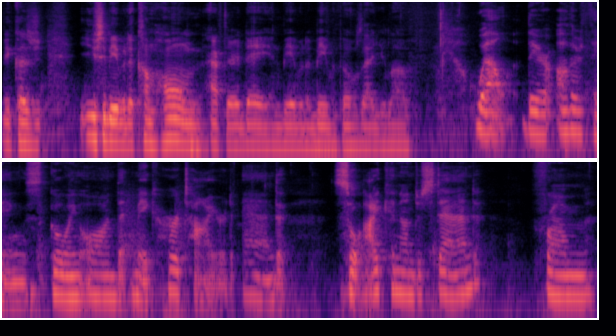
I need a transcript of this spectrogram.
because you should be able to come home after a day and be able to be with those that you love. Well, there are other things going on that make her tired. And so I can understand from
